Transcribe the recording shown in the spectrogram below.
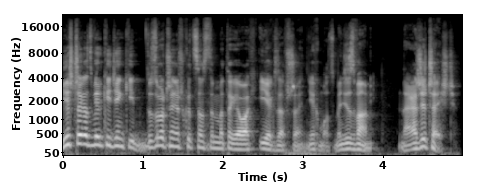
Jeszcze raz wielkie dzięki, do zobaczenia wkrótce w następnych materiałach i jak zawsze, niech moc będzie z Wami. Na razie, cześć!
